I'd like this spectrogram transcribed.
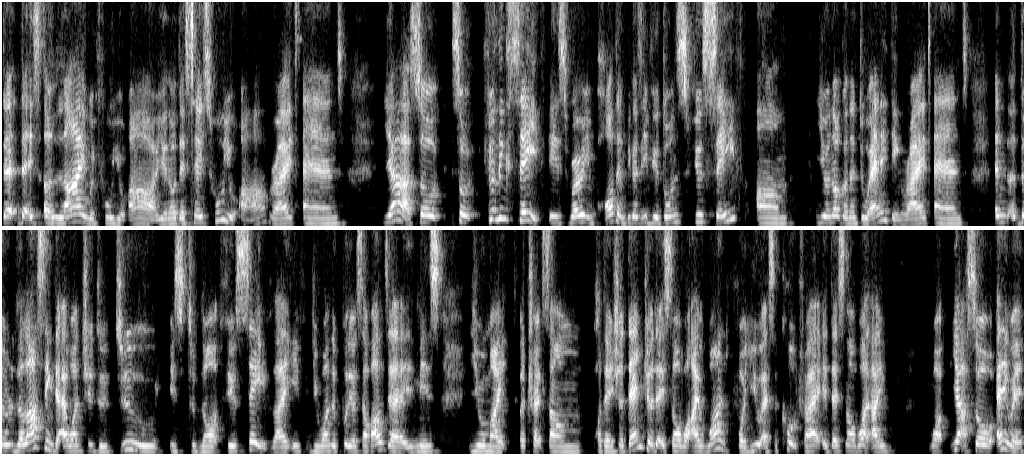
that that is aligned with who you are. You know, that says who you are, right? And yeah, so so feeling safe is very important because if you don't feel safe, um, you're not going to do anything right and and the, the last thing that i want you to do is to not feel safe like if you want to put yourself out there it means you might attract some potential danger that is not what i want for you as a coach right that's not what i what yeah so anyway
